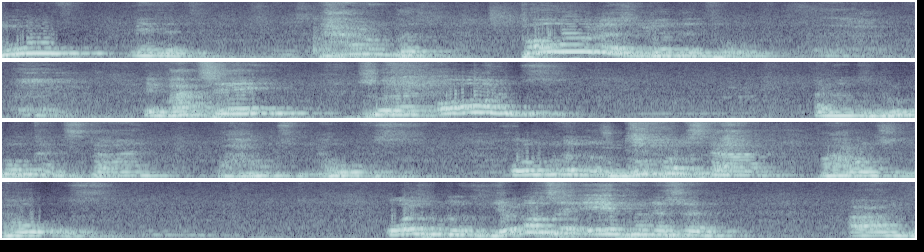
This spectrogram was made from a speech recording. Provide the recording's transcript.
move met dit. Daarom bid Paulus bid dit vir ons. En wat sê hy? Sodat ons in ons roeping kan staan waar ons nou is. Ons moet in ons roeping staan waar ons nou is. Ons moet ons hemelse erfenisse um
